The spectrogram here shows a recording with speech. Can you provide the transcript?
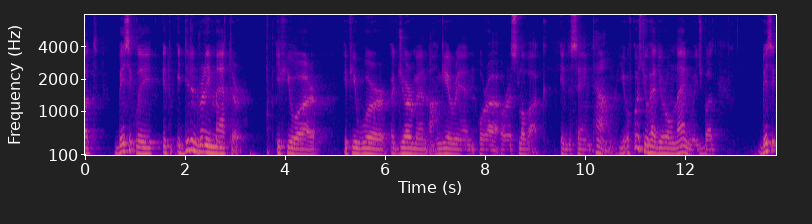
but basically, it it didn't really matter if you are if you were a German, a Hungarian, or a, or a Slovak in the same town. You, of course, you had your own language, but basic,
